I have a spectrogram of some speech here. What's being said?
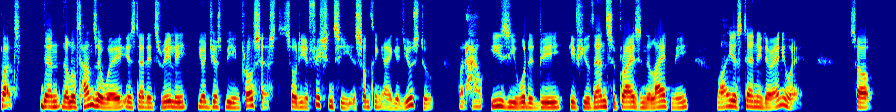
But then the Lufthansa way is that it's really you're just being processed. So the efficiency is something I get used to. But how easy would it be if you then surprise and delight me while you're standing there anyway? So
